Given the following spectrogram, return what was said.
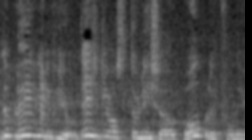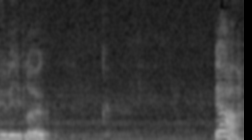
De play review. Deze keer was het Tolisso. Hopelijk vonden jullie het leuk. Ja,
